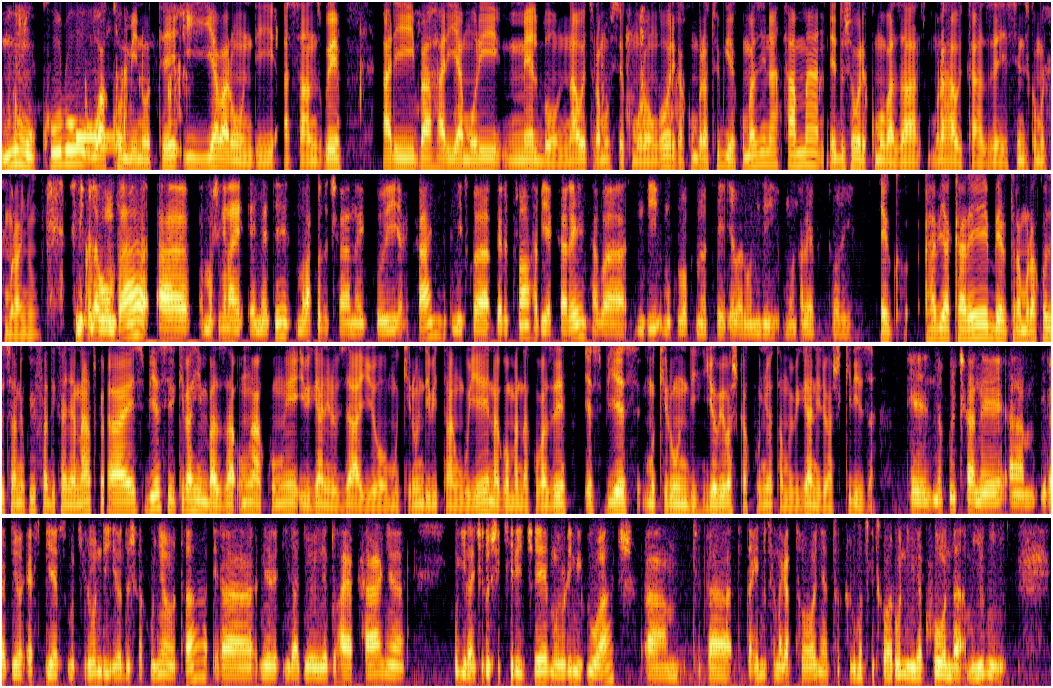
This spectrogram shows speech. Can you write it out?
n'umukuru wa kominote y'abarundi asanzwe ari bahariya muri Melbourne nawe turamufise ku murongo reka kumbura tubwire ku mazina hama dushobore kumubaza murahawe ikaze sinzi ko muri kumuranyumva ndiko ndabumva amashinga na emed murakoze cyane kuri aka kanya nitwa Bertrand Habiyakare nkaba ndi umukuru wa kominote y'abarundi mu ntara ya Victoria ego habiyakare Bertrand murakoze cyane kwifadikanya natwe SBS ah, iriko irahimbaza umwaka umwe ibiganiro byayo mu kirundi bitanguye nagomba ndakubaze SBS mu kirundi yoba bashika kunyota mu biganiro bashikiriza eh, ni ukuri cyane um, iradiyo SBS mu kirundi iradushika kunyota iradiyo yaduhaye akanya kugira icyo dushikirije mu rurimi rw'iwacu um, tudahindutse na gatonya tukaguma twitwa abarundi bigakunda mu gihugu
